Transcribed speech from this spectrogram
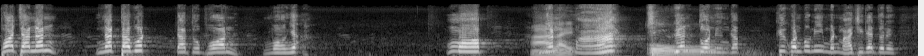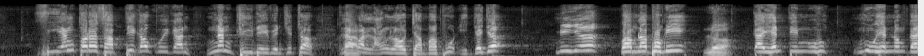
เพราะฉะนั้น นัทวุฒิจตุพรมองเนี้ยหมอบหาเหมือะนไรหมาโอ้ชีเดือนตัวหนึ่งครับ คือคนพวกนี้เหมือนหมาชีเดือนตัวหนึ่งเสียงโทรศัพท์ที่เขาคุยกัน นั่นคือเดวินชิดชอบ แล้ววันหลังเราจะมาพูดอีกเยอะๆมีเยอะความลับพวกนี้เหรอไก่เห็นตีนงูงูเห็นนมไก่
